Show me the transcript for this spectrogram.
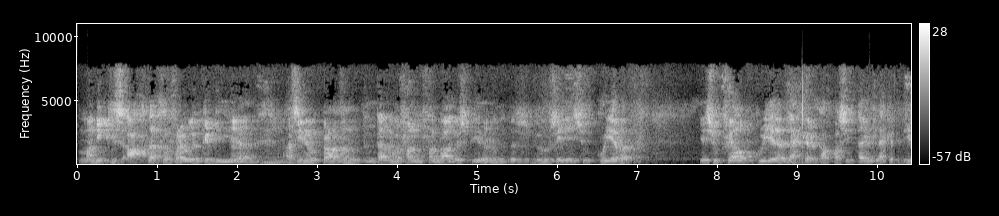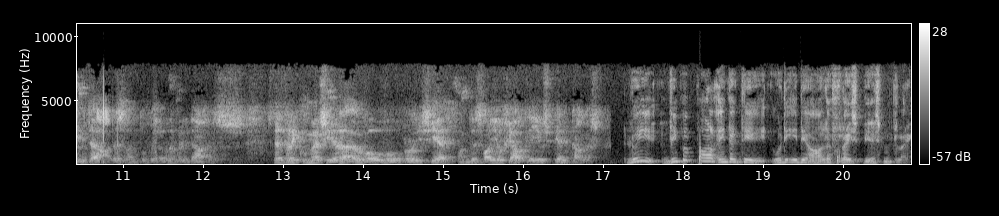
mannetjiesagtige vroulike diere. Hmm. As jy nou praat van in terme van van daai bespiering, hmm. dit is soos broer sê jy soek koeie wat jy soek veldkoeie, lekker kapasiteit, lekker diepte, alles want op die ouene van die dag is dit wat die kommersiële ou wil wil produseer want dis waar jou geld lê jou speenkalvers. Louis, wie bepaal eintlik die hoe die ideale vleisbees moet lyk?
